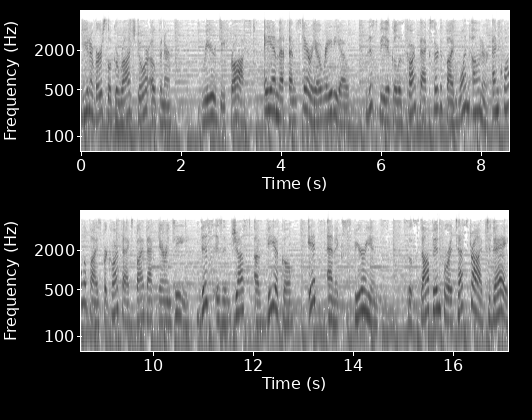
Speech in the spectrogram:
universal garage door opener, rear defrost, AM FM stereo radio. This vehicle is Carfax certified one owner and qualifies for Carfax buyback guarantee. This isn't just a vehicle, it's an experience. So stop in for a test drive today.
